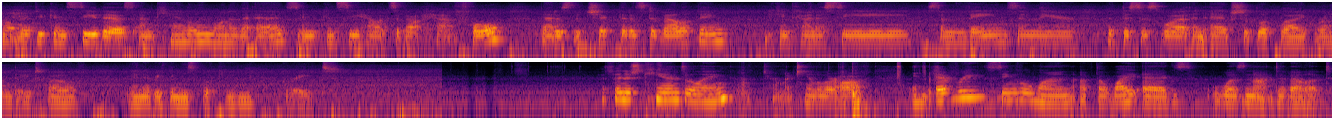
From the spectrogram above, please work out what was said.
know if you can see this. I'm candling one of the eggs and you can see how it's about half full. That is the chick that is developing. You can kind of see some veins in there, but this is what an egg should look like. We're on day 12 and everything is looking great. I finished candling, turn my candler off, and every single one of the white eggs was not developed.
